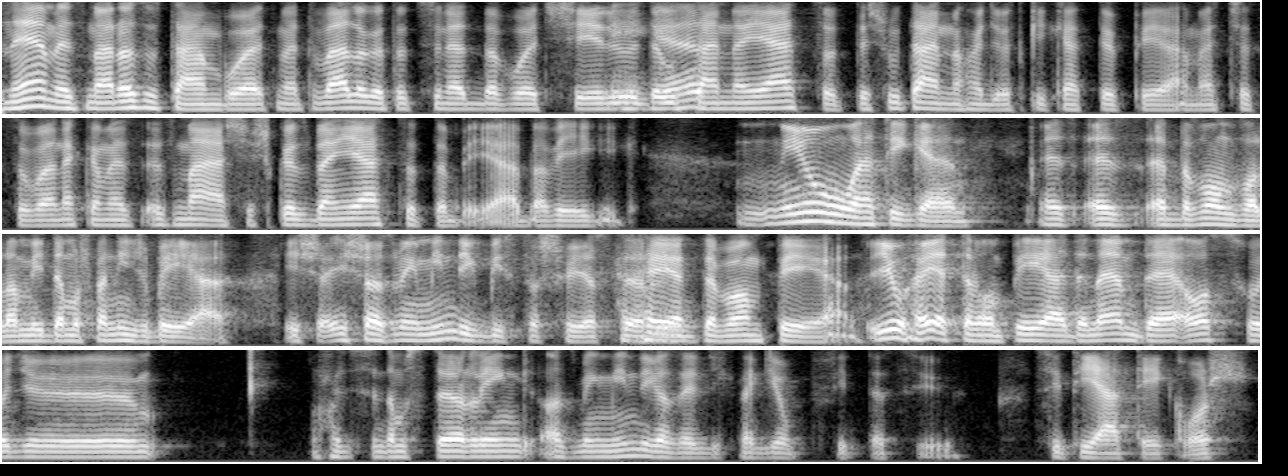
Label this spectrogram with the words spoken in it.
Nem, ez már azután volt, mert válogatott szünetben volt sérül, igen. de utána játszott, és utána hagyott ki kettő PL meccset, szóval nekem ez, ez más, és közben játszott a BL-be végig. Jó, hát igen, ez, ez, ebben van valami, de most már nincs BL. És, és az még mindig biztos, hogy ezt... Hát helyette van PL. Jó, helyette van PL, de nem, de az, hogy, hogy szerintem Sterling az még mindig az egyik legjobb fitteszű City játékos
